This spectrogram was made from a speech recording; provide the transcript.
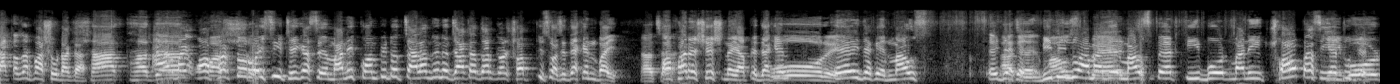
সাত হাজার পাঁচশো টাকা। সাত হাজার অফার তো রয়েছে ঠিক আছে? মানে কম্পিউটার চালানোর জন্য যা যা দরকার সবকিছু আছে। দেখেন ভাই অফারে অফারের শেষ নাই। আপনি দেখেন এই দেখেন মাউস এই দেখেন আচ্ছা, বিভিন্ন আমাদের মাউস প্যাড কিবোর্ড মানে সব আছে। কিবোর্ড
